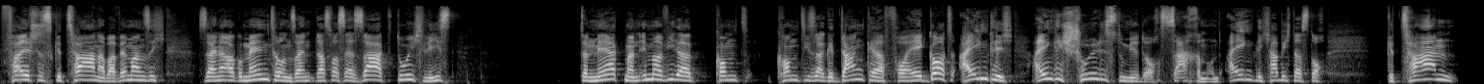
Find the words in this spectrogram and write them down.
Falsches getan. Aber wenn man sich seine Argumente und sein, das, was er sagt, durchliest, dann merkt man immer wieder kommt, kommt dieser Gedanke hervor, hey Gott, eigentlich, eigentlich schuldest du mir doch Sachen und eigentlich habe ich das doch getan.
